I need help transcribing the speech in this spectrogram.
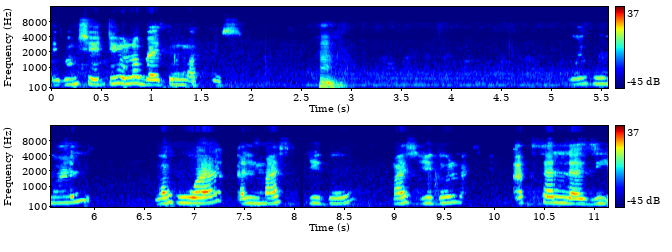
এবং সেটি হলো বাইতুল মাকদিস। হুম। আল মাসজিদু মাসজিদুল আকসাল্লাজি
